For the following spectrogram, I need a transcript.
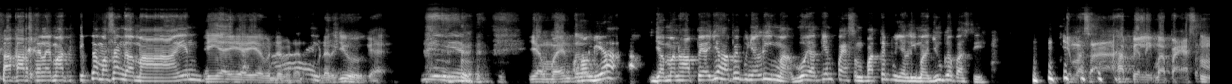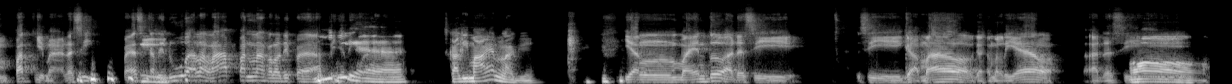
pakar telematika masa nggak main? iya iya iya benar-benar benar juga. Iya. Yang main tuh Kalau dia zaman HP aja HP punya 5. Gue yakin PS4-nya punya 5 juga pasti. ya masa HP 5 PS4 gimana sih? PS kali dua lah 8 lah kalau di HP-nya Iya. Sekali main lagi. Yang main tuh ada si si Gamal, Gamaliel, ada si Oh.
